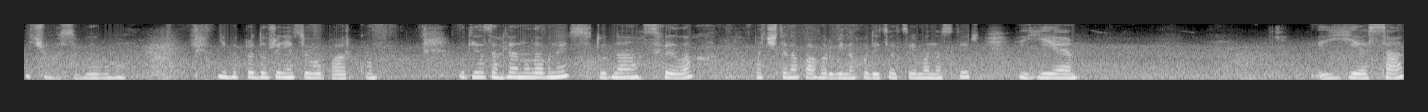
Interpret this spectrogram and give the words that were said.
Нічого особливого. Ніби продовження цього парку. От я заглянула вниз, тут на схилах. Бачите, на пагорбі знаходиться цей монастир. Є є сад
